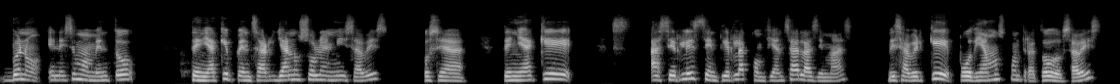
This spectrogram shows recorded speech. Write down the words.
bueno, en ese momento tenía que pensar ya no solo en mí, ¿sabes? O sea, tenía que hacerles sentir la confianza a las demás de saber que podíamos contra todos, ¿sabes?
